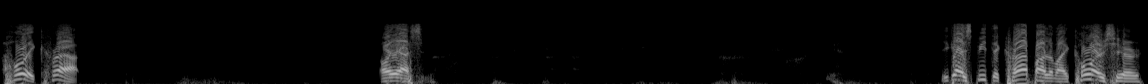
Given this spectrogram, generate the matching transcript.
Holy crap. Oh, yes. You guys beat the crap out of my course here.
